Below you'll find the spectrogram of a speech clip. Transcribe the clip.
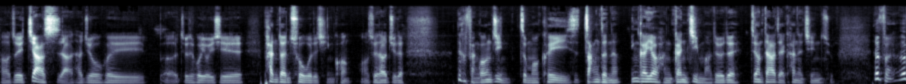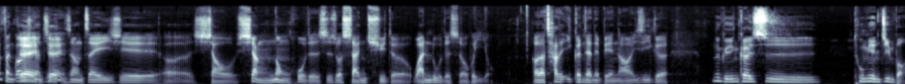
啊？所以驾驶啊，他就会呃，就是会有一些判断错误的情况啊。所以他觉得那个反光镜怎么可以是脏的呢？应该要很干净嘛，对不对？这样大家才看得清楚。那反那反光镜啊，基本上在一些呃小巷弄或者是说山区的弯路的时候会有。好，他插着一根在那边，然后是一个那个应该是凸面镜吧。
